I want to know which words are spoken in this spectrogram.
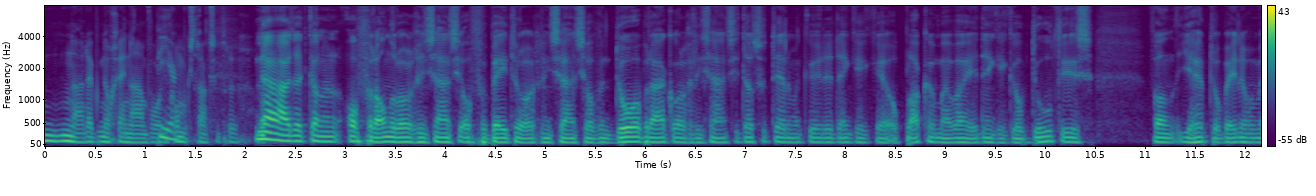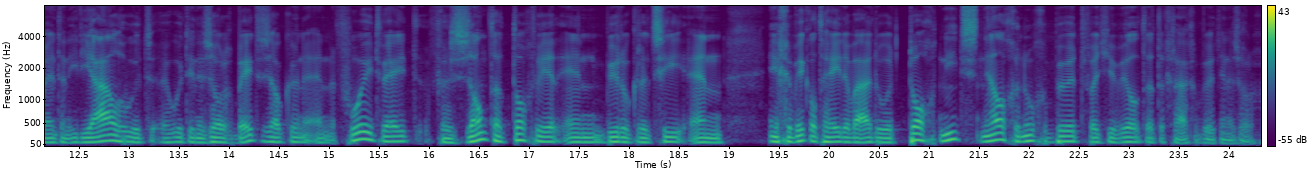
Nou, daar heb ik nog geen naam voor. Daar kom ik straks op terug. Nou, dat kan een of veranderorganisatie of verbeterorganisatie of een doorbraakorganisatie. Dat soort termen kun je er denk ik eh, op plakken. Maar waar je denk ik op doelt is van je hebt op enig moment een ideaal hoe het, hoe het in de zorg beter zou kunnen. En voor je het weet verzandt dat toch weer in bureaucratie en ingewikkeldheden. Waardoor toch niet snel genoeg gebeurt wat je wilt dat er graag gebeurt in de zorg.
